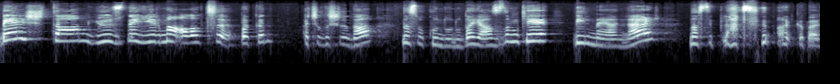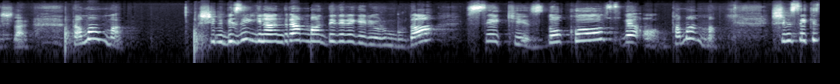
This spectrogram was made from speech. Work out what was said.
5 tam yüzde 26. Bakın açılışını da nasıl okunduğunu da yazdım ki bilmeyenler nasiplensin arkadaşlar. Tamam mı? Şimdi bizi ilgilendiren maddelere geliyorum burada. 8, 9 ve 10 tamam mı? Şimdi 8.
